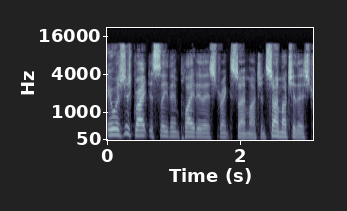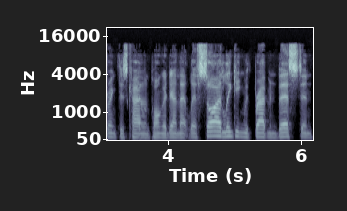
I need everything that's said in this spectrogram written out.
it was just great to see them play to their strength so much, and so much of their strength is Kalyn Ponga down that left side, linking with Bradman Best. And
